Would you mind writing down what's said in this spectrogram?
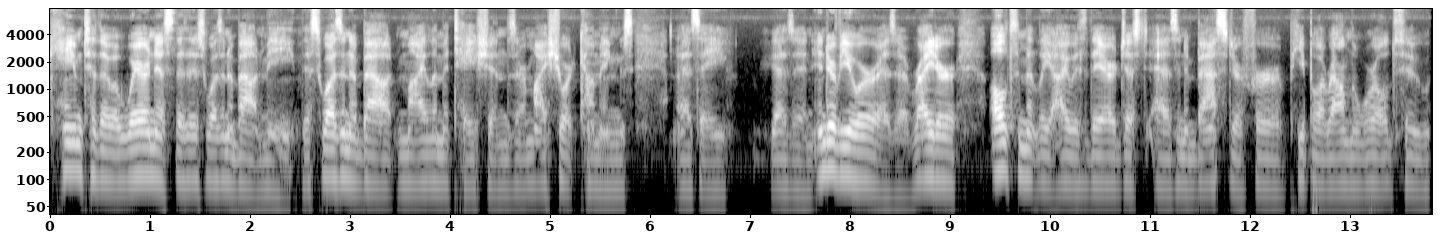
came to the awareness that this wasn't about me. This wasn't about my limitations or my shortcomings as a as an interviewer, as a writer. Ultimately, I was there just as an ambassador for people around the world to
